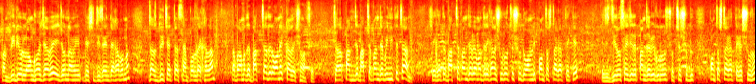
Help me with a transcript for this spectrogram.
কারণ ভিডিও লং হয়ে যাবে, এই জন্য আমি বেশি ডিজাইন দেখাবো না। জাস্ট দুই চারটা স্যাম্পল দেখালাম। তারপর আমাদের বাচ্চাদের অনেক কালেকশন আছে। যারা পাঞ্জাবি বাচ্চা পাঞ্জাবি নিতে চান সেই ক্ষেত্রে বাচ্চা পাঞ্জাবি আমাদের এখানে শুরু হচ্ছে শুধু অনলি পঞ্চাশ টাকা থেকে। এই যে জিরো সাইজের পাঞ্জাবিগুলো হচ্ছে শুধু পঞ্চাশ টাকা থেকে শুরু।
